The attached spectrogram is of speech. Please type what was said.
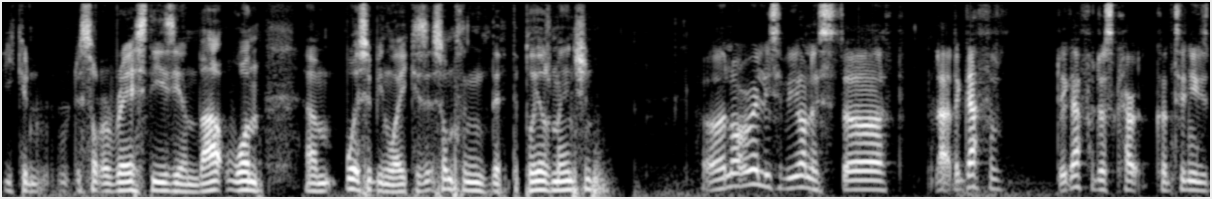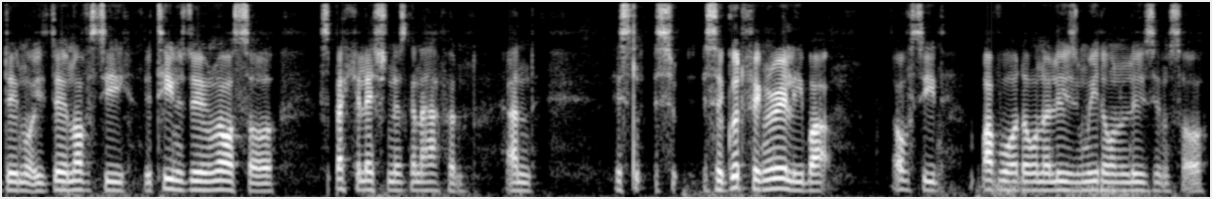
you can r- sort of rest easy on that one. Um, what's it been like? Is it something that the players mention? Uh, not really, to be honest. Uh, like the gaffer, the gaffer just continues doing what he's doing. Obviously, the team's doing well, so speculation is going to happen, and it's, it's it's a good thing, really. But obviously, Motherwell don't want to lose him, we don't want to lose him, so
